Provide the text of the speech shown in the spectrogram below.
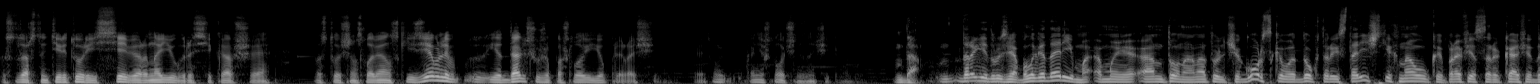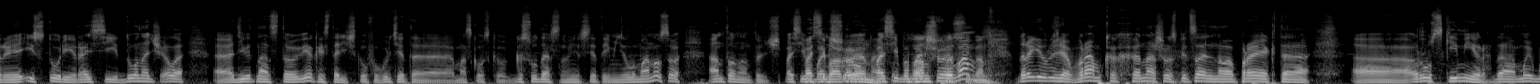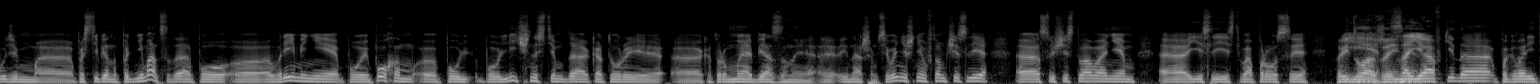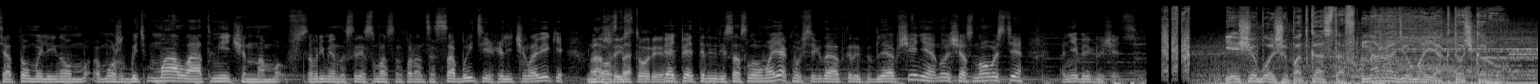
государственной территории с севера на юг, рассекавшая восточнославянские земли, и дальше уже пошло ее превращение. Поэтому, конечно, очень значительно было. Да. Дорогие друзья, благодарим мы Антона Анатольевича Горского, доктора исторических наук и профессора кафедры истории России до начала э, 19 века исторического факультета Московского государственного университета имени Ломоносова. Антон Анатольевич, спасибо, Спасибо большое. огромное. Спасибо Вам большое вам. спасибо. Дорогие друзья, в рамках нашего специального проекта э, «Русский мир», да, мы будем э, постепенно подниматься, да, по э, времени, по эпохам, э, по, по личностям, да, которые, э, которым мы обязаны э, и нашим сегодняшним, в том числе, э, существованием. Э, если есть вопросы, Предложения. и заявки, да, поговорить о том или ином, может быть, мало отмеченном в современных средствах массовой информации событиях или человеке, Наша история. 5533 со словом «Маяк». Мы всегда открыты для общения. Но сейчас новости. Не переключайтесь. Еще больше подкастов на радиомаяк.ру.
